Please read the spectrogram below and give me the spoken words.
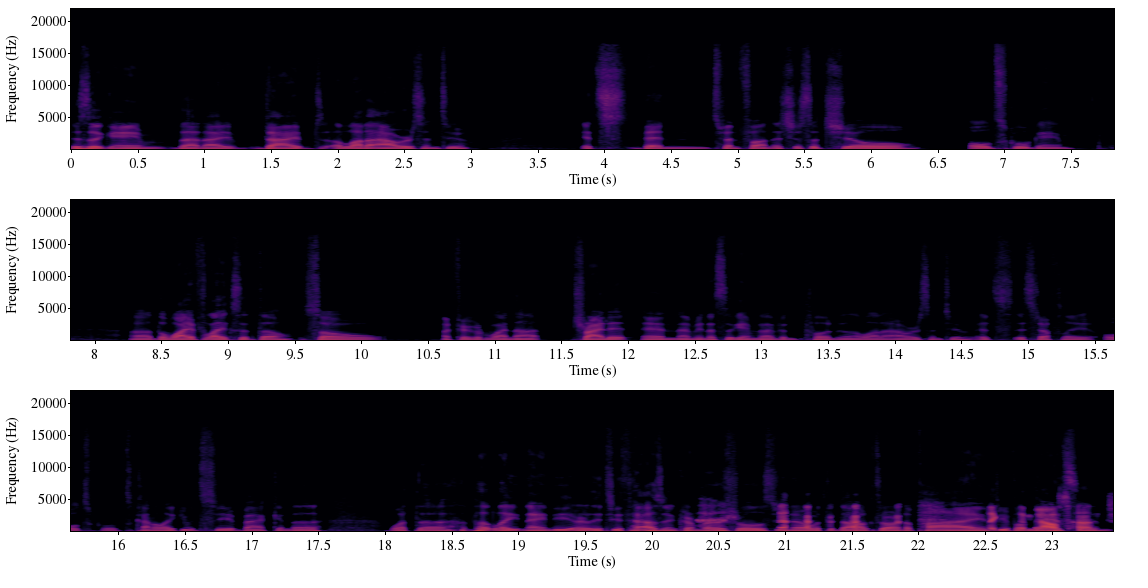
is a game that I've dived a lot of hours into it's been it's been fun. It's just a chill old school game. Uh, the wife likes it though, so I figured why not? Tried it, and I mean that's the game that I've been putting a lot of hours into. It's it's definitely old school. It's kind of like you would see it back in the what the the late '90s, early 2000 commercials, you know, with the dog throwing the pie and Like people the Mouse dancing. Hunt,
